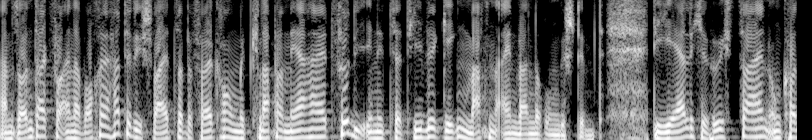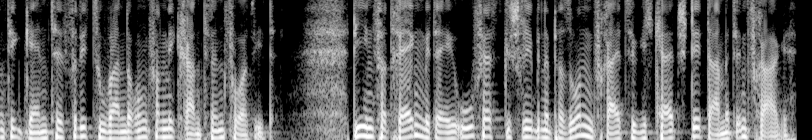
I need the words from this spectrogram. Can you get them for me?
Am Sonntag vor einer Woche hatte die Schweizer Bevölkerung mit knapper Mehrheit für die Initiative gegen Masseneinwanderung gestimmt, die jährliche Höchstzahlen und Kontingente für die Zuwanderung von Migrantinnen vorsieht. Die in Verträgen mit der EU festgeschriebene Personenfreizügigkeit steht damit in Frage.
